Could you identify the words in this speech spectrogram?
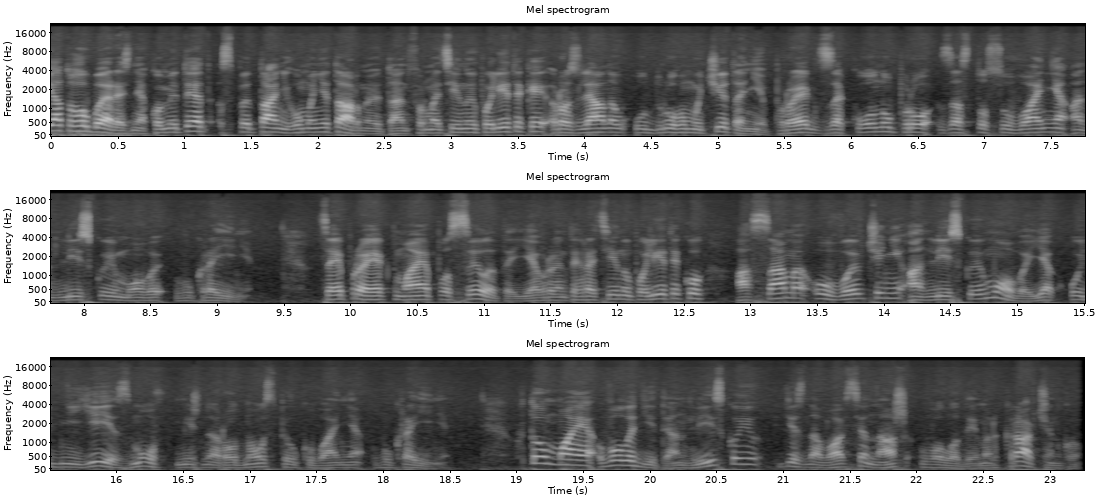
5 березня комітет з питань гуманітарної та інформаційної політики розглянув у другому читанні проект закону про застосування англійської мови в Україні. Цей проект має посилити євроінтеграційну політику, а саме у вивченні англійської мови як однієї з мов міжнародного спілкування в Україні. Хто має володіти англійською, дізнавався наш Володимир Кравченко.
